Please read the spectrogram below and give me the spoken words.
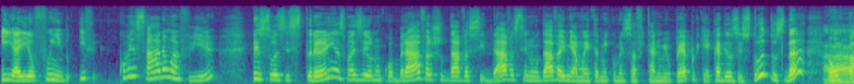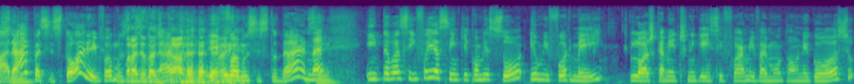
E aí eu fui indo. E começaram a vir pessoas estranhas, mas eu não cobrava, ajudava se dava, se não dava, aí minha mãe também começou a ficar no meu pé, porque cadê os estudos, né? Ah, vamos parar sim. com essa história e vamos, vamos parar estudar. de andar de carro. e né? vamos estudar, né? Sim. Então, assim, foi assim que começou, eu me formei, Logicamente, ninguém se forma e vai montar um negócio.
